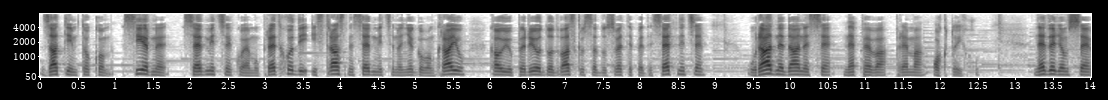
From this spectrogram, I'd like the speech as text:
zatim tokom sirne sedmice koja mu prethodi i strasne sedmice na njegovom kraju, kao i u periodu od Vaskrsa do Svete Pedesetnice, u radne dane se ne peva prema oktoihu. Nedeljom se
